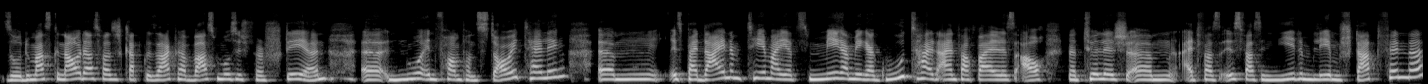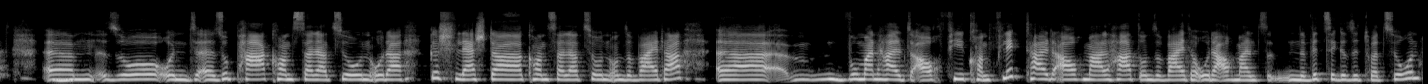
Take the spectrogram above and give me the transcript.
So, du machst genau das, was ich gerade gesagt habe. Was muss ich verstehen? Äh, nur in Form von Storytelling ähm, ist bei deinem Thema jetzt mega, mega gut, halt einfach, weil es auch natürlich ähm, etwas ist, was in jedem Leben stattfindet. Mhm. Ähm, so und äh, so Paarkonstellationen oder Geschlechterkonstellationen und so weiter, äh, wo man halt auch viel Konflikt halt auch mal hat und so weiter oder auch mal eine witzige Situation.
